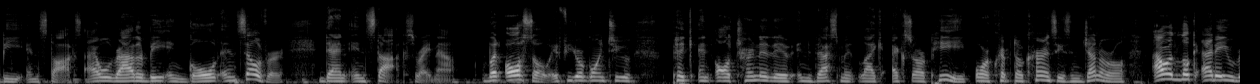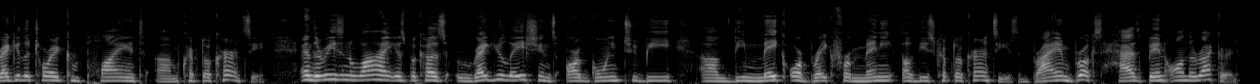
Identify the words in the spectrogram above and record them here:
be in stocks. I will rather be in gold and silver than in stocks right now. But also, if you're going to pick an alternative investment like XRP or cryptocurrencies in general, I would look at a regulatory compliant um, cryptocurrency. And the reason why is because regulations are going to be um, the make or break for many of these cryptocurrencies. Brian Brooks has been on the record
